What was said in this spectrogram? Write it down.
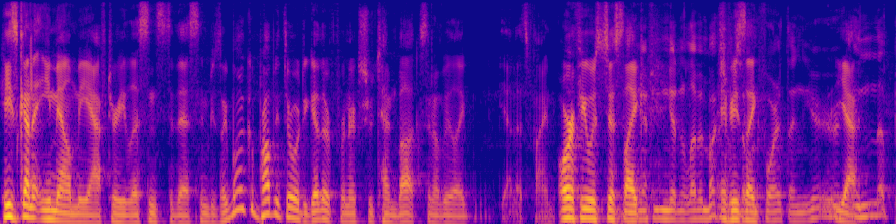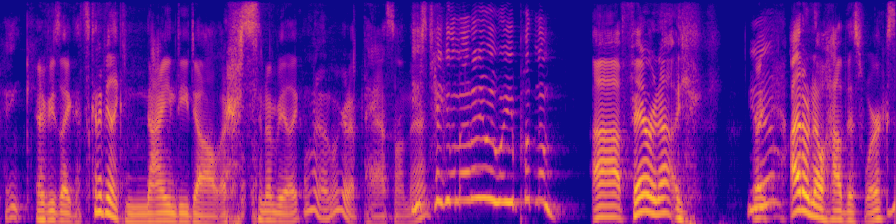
He's gonna email me after he listens to this and he's like, "Well, I could probably throw it together for an extra ten bucks," and I'll be like, "Yeah, that's fine." Or if he was just like, if you can get eleven bucks if he's like- for it, then you're Yeah. in the pink. and if he's like, "It's gonna be like ninety dollars," and I'll be like, "I'm "We're gonna pass on that. He's taking them out anyway. Where are you putting them? Uh, fair enough. Right? I don't know how this works.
